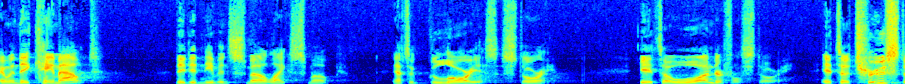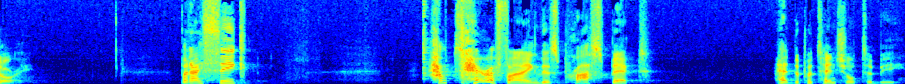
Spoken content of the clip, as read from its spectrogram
And when they came out, they didn't even smell like smoke. That's a glorious story. It's a wonderful story. It's a true story. But I think how terrifying this prospect had the potential to be.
